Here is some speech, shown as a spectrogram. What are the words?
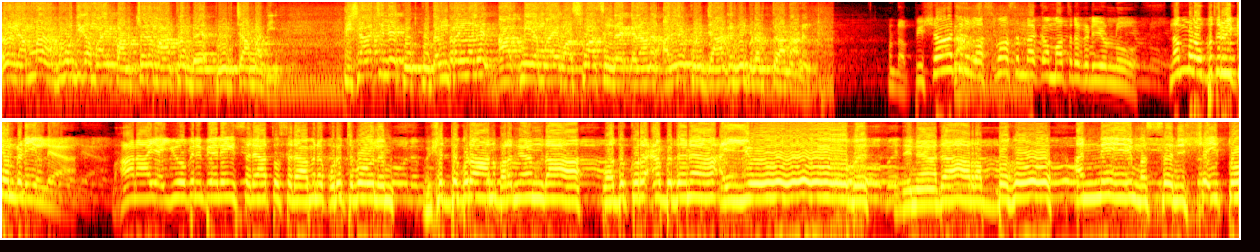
അത് നമ്മൾ അഭൗതികമായി പടച്ചോനെ മാത്രം പൂർച്ചാൽ മതി. പിശാച്ചിന്റെ കുതന്ത്രങ്ങൾ ആത്മീയമായ വസ്വാസം ഉണ്ടാക്കലാണ് അതിനെക്കുറിച്ച് ജാഗ്രത പുലർത്തുക എന്നാണ്. ഉണ്ടോ? പിശാചിന് വസ്വാസം ഉണ്ടാക്കാൻ മാത്രമേ കഴിയുള്ളൂ. നമ്മളെ ഉപദ്രവിക്കാൻ കഴിയില്ല. മഹാനായ അയ്യൂബ് നബി അലൈഹി സ്വലാത്തു വസ്സലാമിനെ കുറിച്ച് പോലും വിശുദ്ധ ഖുർആൻ പറഞ്ഞെന്താ വദ്കുർ അബ്ദന അയ്യൂബ് ഇതിനാദാ റബ്ബഹു അന്നീ മസ്സനി ശൈത്വാൻ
